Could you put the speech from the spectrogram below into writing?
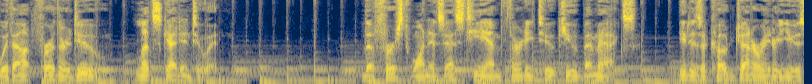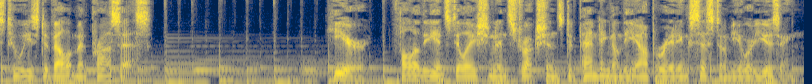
Without further ado, let's get into it. The first one is STM32CubeMX. It is a code generator used to ease development process. Here, follow the installation instructions depending on the operating system you are using.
